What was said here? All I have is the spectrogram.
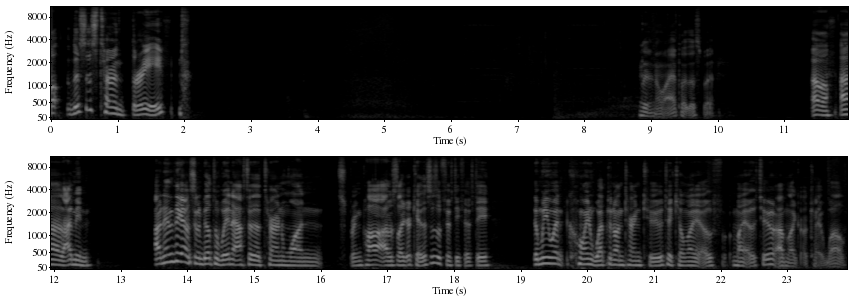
Well, this is turn three. I don't know why I played this, but oh, uh, I mean, I didn't think I was gonna be able to win after the turn one Springpaw. I was like, okay, this is a 50-50. Then we went coin weapon on turn two to kill my O my O2. I'm like, okay, well,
